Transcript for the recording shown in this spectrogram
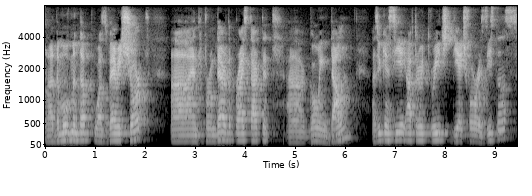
uh, the movement up was very short. Uh, and from there, the price started uh, going down. As you can see, after it reached the H4 resistance,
